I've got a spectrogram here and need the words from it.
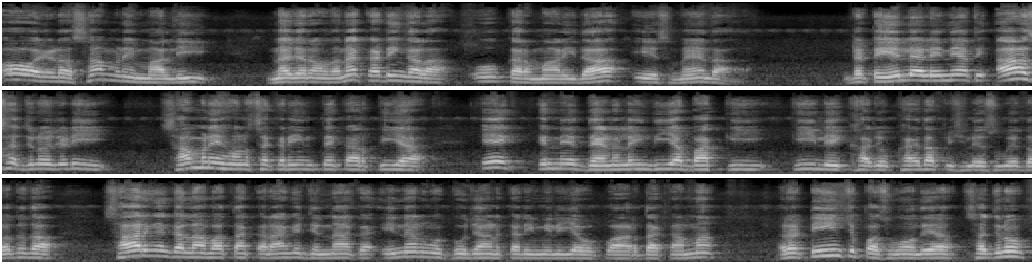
ਉਹ ਜਿਹੜਾ ਸਾਹਮਣੇ ਮਾਲੀ ਨਜ਼ਰ ਆਉਂਦਾ ਨਾ ਕਟਿੰਗ ਵਾਲਾ, ਉਹ ਕਰਮ ਵਾਲੀ ਦਾ, ਇਸ ਮਹਿ ਦਾ। ਡਿਟੇਲ ਲੈ ਲੈਨੇ ਆ ਤੇ ਆਹ ਸੱਜਣੋ ਜਿਹੜੀ ਸਾਹਮਣੇ ਹੁਣ ਸਕਰੀਨ ਤੇ ਕਰਤੀ ਆ, ਇਹ ਕਿੰਨੇ ਦਿਨ ਲੈਂਦੀ ਆ, ਬਾਕੀ ਕੀ ਲੇਖਾ ਜੋਖਾ ਇਹਦਾ ਪਿਛਲੇ ਸੂਏ ਦੁੱਧ ਦਾ। ਸਾਰੀਆਂ ਗੱਲਾਂ ਬਾਤਾਂ ਕਰਾਂਗੇ, ਜਿੰਨਾ ਕ ਇਹਨਾਂ ਨੂੰ ਅੱਗੋਂ ਜਾਣਕਾਰੀ ਮਿਲੀ ਆ ਵਪਾਰ ਦਾ ਕੰਮ ਆ। ਰੁਟੀਨ ਚ ਪਸ਼ੂ ਆਉਂਦੇ ਆ, ਸੱਜਣੋ,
